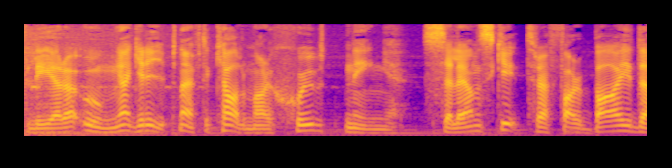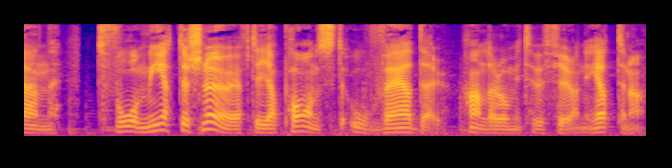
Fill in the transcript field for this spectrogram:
Flera unga gripna efter Kalmarskjutning. Zelensky träffar Biden. Två meter snö efter japanskt oväder, handlar om i TV4-nyheterna.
